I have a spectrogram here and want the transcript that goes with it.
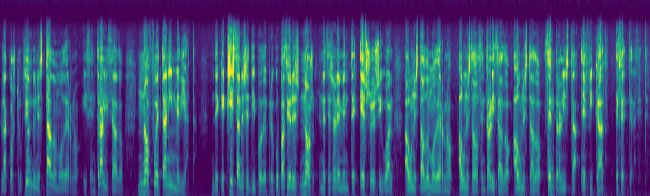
la construcción de un Estado moderno y centralizado no fue tan inmediata de que existan ese tipo de preocupaciones, no necesariamente eso es igual a un Estado moderno, a un Estado centralizado, a un Estado centralista, eficaz, etcétera, etcétera.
